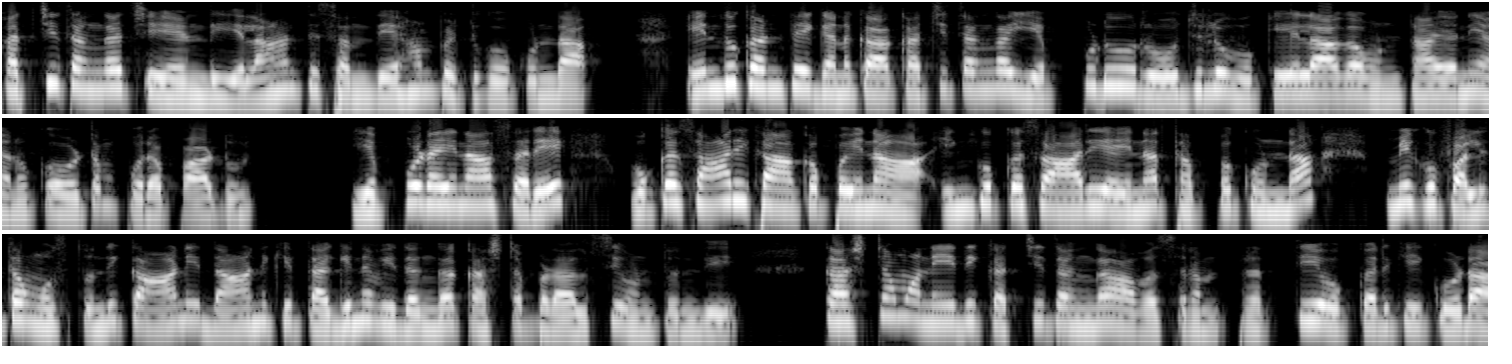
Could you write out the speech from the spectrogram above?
ఖచ్చితంగా చేయండి. ఎలాంటి సందేహం పెట్టుకోకుండా. ఎందుకంటే గనక ఖచ్చితంగా ఎప్పుడూ రోజులు ఒకేలాగా ఉంటాయని అనుకోవటం పొరపాటు. ఎప్పుడైనా సరే ఒకసారి కాకపోయినా ఇంకొకసారి అయినా తప్పకుండా మీకు ఫలితం వస్తుంది. కానీ దానికి తగిన విధంగా కష్టపడాల్సి ఉంటుంది. కష్టం అనేది ఖచ్చితంగా అవసరం. ప్రతి ఒక్కరికి కూడా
